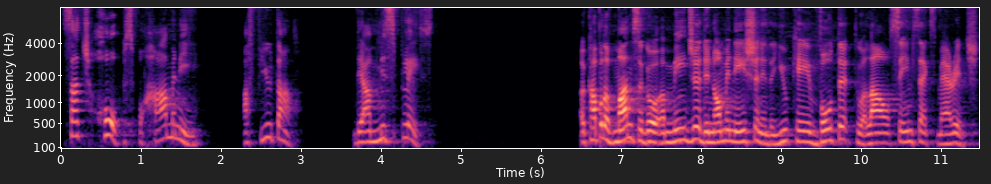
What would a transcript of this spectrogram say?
such hopes for harmony are futile they are misplaced. A couple of months ago, a major denomination in the UK voted to allow same sex marriage.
